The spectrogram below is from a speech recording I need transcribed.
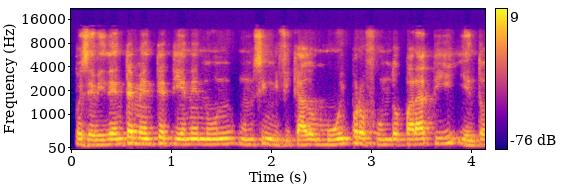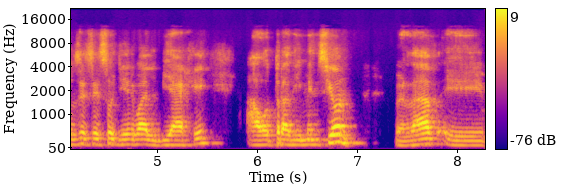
pues evidentemente tienen un, un significado muy profundo para ti y entonces eso lleva el viaje a otra dimensión. ¿verdad? Eh,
